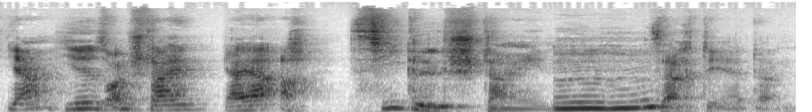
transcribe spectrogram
ja, hier Sonnenstein. Ja, ja, ach, Ziegelstein, mhm. sagte er dann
